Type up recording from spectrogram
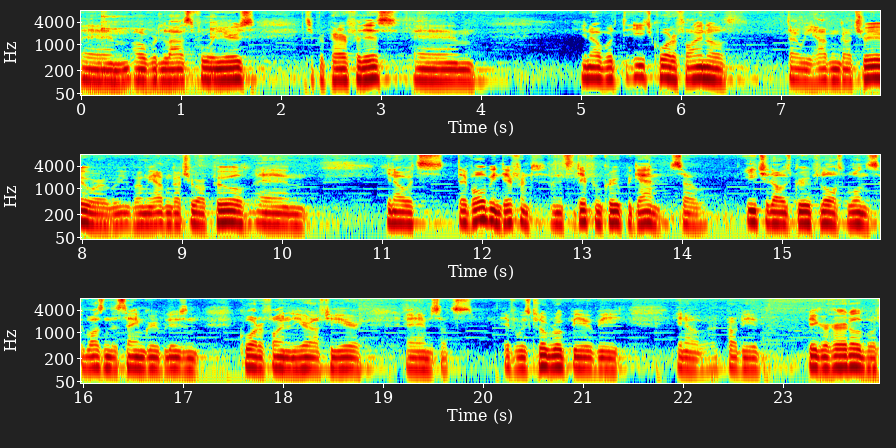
um, over the last four years to prepare for this. Um, you know, but each quarter final that we haven't got through, or we, when we haven't got through our pool, um, you know, it's they've all been different, and it's a different group again. So each of those groups lost once. It wasn't the same group losing quarter final year after year. Um, so if it was club rugby, it would be, you know, probably a bigger hurdle, but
